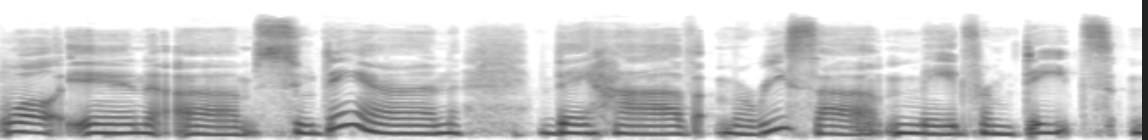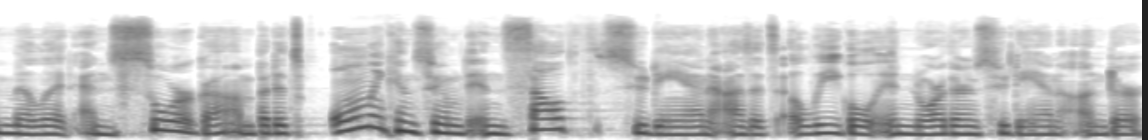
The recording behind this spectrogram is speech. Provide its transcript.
Well, in um, Sudan, they have marisa made from dates, millet, and sorghum, but it's only consumed in South Sudan as it's illegal in Northern Sudan under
